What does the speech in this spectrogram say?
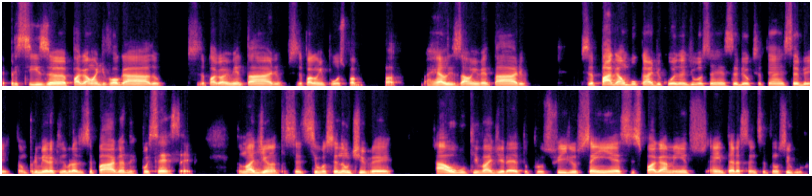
é, precisa pagar um advogado, precisa pagar o inventário, precisa pagar o imposto para realizar o inventário, precisa pagar um bocado de coisa antes de você receber o que você tem a receber. Então, primeiro aqui no Brasil você paga, depois você recebe. Então, não adianta. Se, se você não tiver algo que vai direto para os filhos sem esses pagamentos, é interessante você ter um seguro.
